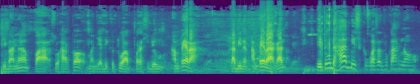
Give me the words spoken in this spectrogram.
di mana Pak Soeharto menjadi ketua presidium Ampera, kabinet Ampera kan, itu udah habis kekuasaan Soekarno.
